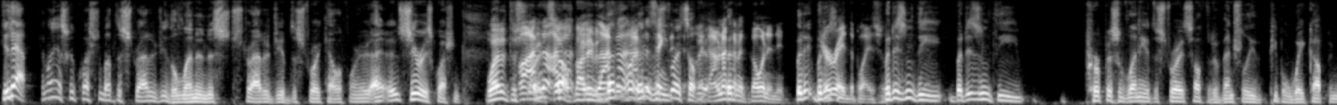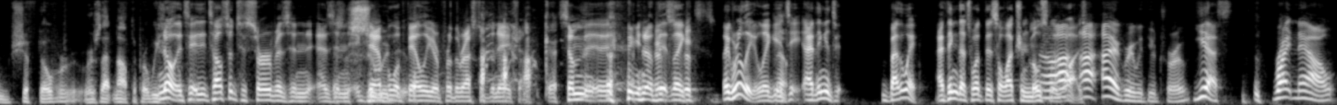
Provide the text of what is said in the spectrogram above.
Do that. Can I ask a question about the strategy, the Leninist strategy of destroy California? A a serious question. let it destroy Well, I'm not, itself, I'm not, not, even. I'm not, but I'm not destroy itself. I'm not going to go in and But, but aerate isn't- the place. But isn't the but isn't the purpose of letting it destroy itself that eventually people wake up and shift over, or is that not the purpose? no, it's it's also to serve as an as an a example of failure for the rest of the nation. Okay. Some, uh, you know, It's- like it's- like really, like it's. I think it's. By the way, I think that's what this election mostly No, I- was. I, I agree with you, Drew. Yes, right now,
